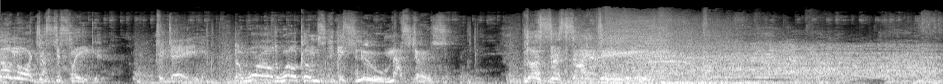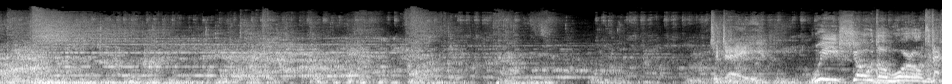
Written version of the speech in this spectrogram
No more Justice League! Today, the world welcomes its new masters. The Society! show the world that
